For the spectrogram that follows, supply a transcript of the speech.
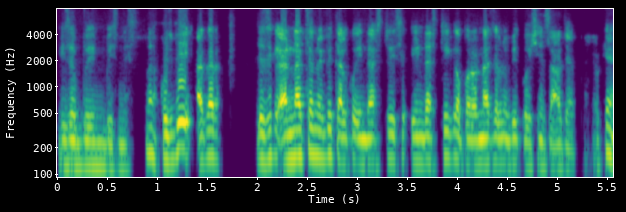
ईज ऑफ़ डूइंग बिज़नेस ना, कुछ भी अगर, जैसे कि अरुणाचल में भी कल को इंडस्ट्री इंडस्ट्री के अरुणाचल में भी क्वेश्चन आ जाता है okay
